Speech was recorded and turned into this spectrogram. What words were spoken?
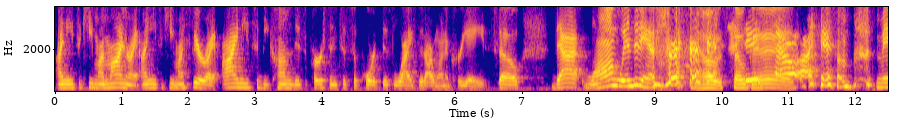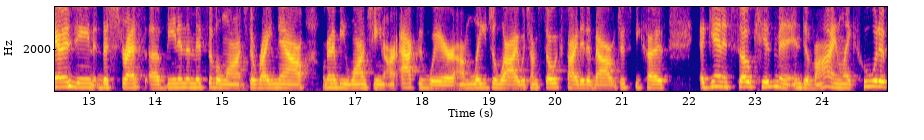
I need to keep my mind right. I need to keep my spirit right. I need to become this person to support this life that i want to create. So that long-winded answer. No so good. how i am managing the stress of being in the midst of a launch. So right now we're going to be launching our activewear um, late july which i'm so excited about just because again it's so kismet and divine. Like who would have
